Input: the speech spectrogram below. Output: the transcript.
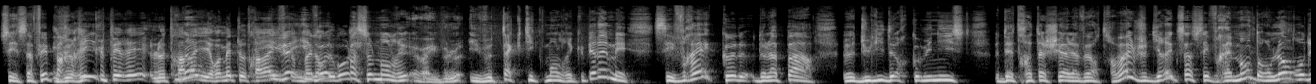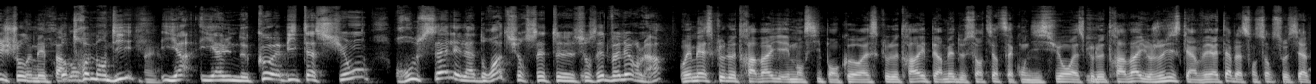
C'est, ça fait Il veut récupérer le travail Non. et remettre le travail Il veut- comme valeur veut de gauche Pas seulement le il, veut, il veut tactiquement le récupérer, mais c'est vrai que de, la part euh, du leader communiste d'être attaché à la valeur travail, je dirais que ça c'est vraiment dans l'ordre des choses. Oui, mais pardon. Autrement dit, il y, a, il y a une cohabitation Roussel et la droite sur cette, euh, sur cette valeur-là. Oui, mais est-ce que le travail émancipe encore? Est-ce que le travail permet de sortir de sa condition? Est-ce que le travail, aujourd'hui, est-ce qu'il y a un véritable ascenseur social?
